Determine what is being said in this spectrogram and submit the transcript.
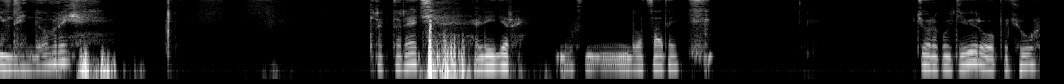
Всім день добрий. Тракторець, лідер 20-й. Вчора культивірував, почув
